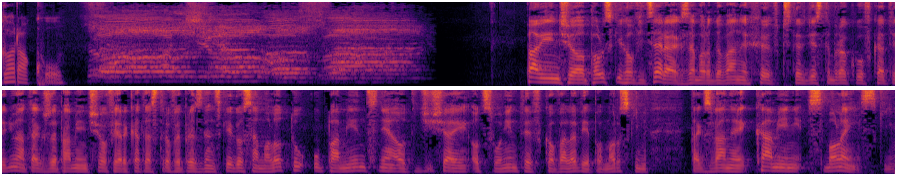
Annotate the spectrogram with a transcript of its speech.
roku. Pamięć o polskich oficerach zamordowanych w 1940 roku w Katyniu, a także pamięć ofiar katastrofy prezydenckiego samolotu upamiętnia od dzisiaj odsłonięty w Kowalewie Pomorskim tzw. Kamień Smoleński.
